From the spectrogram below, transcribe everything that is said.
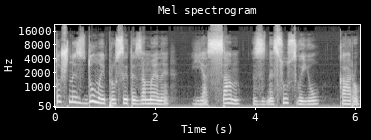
тож не здумай просити за мене, я сам знесу свою кару.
